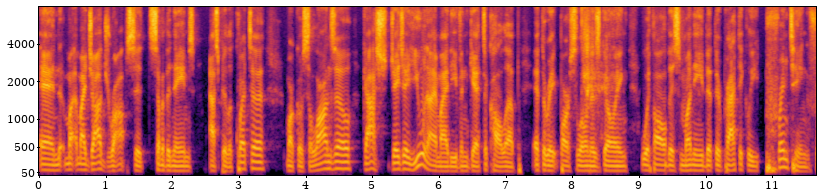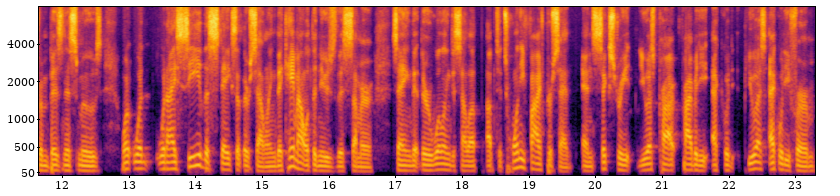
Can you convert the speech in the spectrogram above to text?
And my, my jaw drops at some of the names Azpilicueta, Marcos Alonso. Gosh, JJ, you and I might even get to call up at the rate Barcelona is going with all this money that they're practically printing from business moves. When, when, when I see the stakes that they're selling, they came out with the news this summer saying that they're willing to sell up up to 25%, and Sixth Street, U.S. Pri- private equity, U.S. equity firm,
